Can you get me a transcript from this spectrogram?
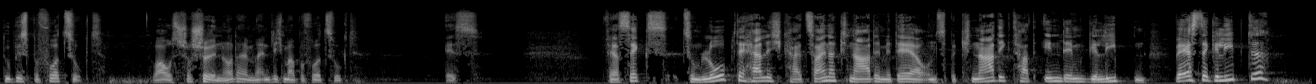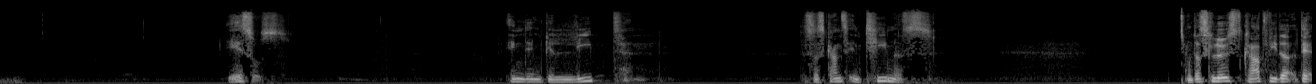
du bist bevorzugt. Wow, ist schon schön, oder? Endlich mal bevorzugt ist. Vers 6, zum Lob der Herrlichkeit seiner Gnade, mit der er uns begnadigt hat in dem Geliebten. Wer ist der Geliebte? Jesus. In dem Geliebten. Das ist was ganz Intimes. Und das löst gerade wieder, der,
